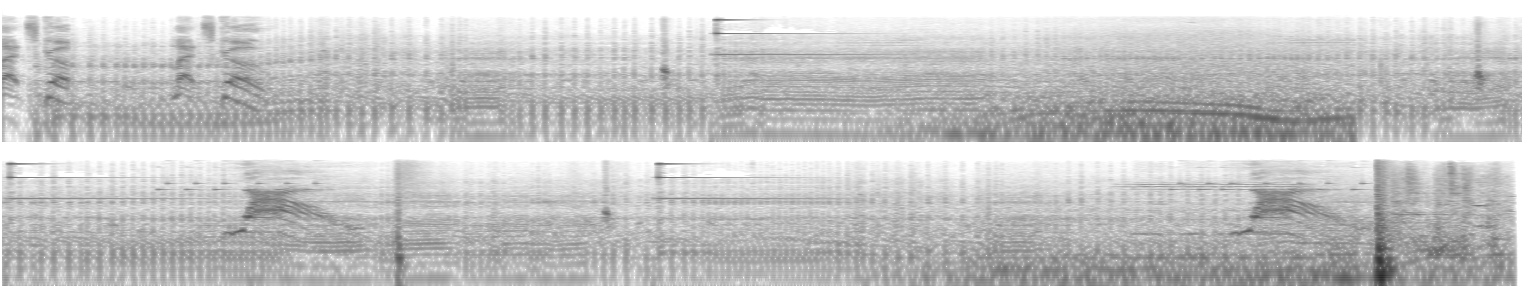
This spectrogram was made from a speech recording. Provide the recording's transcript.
Let's go! Let's go! Wow! Wow!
